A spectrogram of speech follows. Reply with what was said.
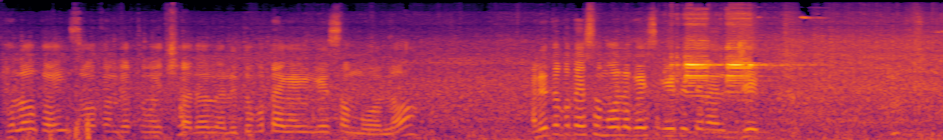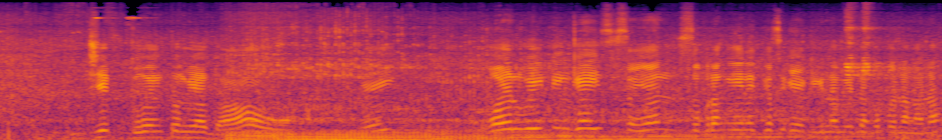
Hello guys, welcome back to my channel. Andito po tayo ngayon guys sa Molo. Andito po tayo sa Molo guys, nakita tayo ng jeep. Jeep going to Miagao. Okay? While waiting guys, isa yan, sobrang init kasi kaya ginamitan ko po ng ano.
